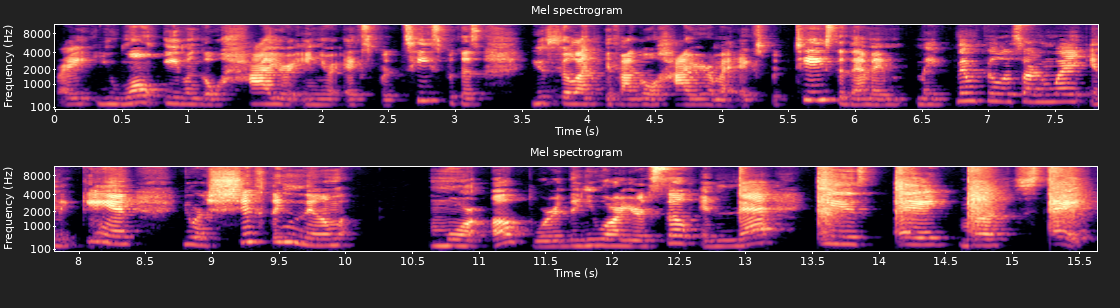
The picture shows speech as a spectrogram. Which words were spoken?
right? You won't even go higher in your expertise because you feel like if I go higher in my expertise, then that may make them feel a certain way. And again, you are shifting them more upward than you are yourself. And that is a mistake.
